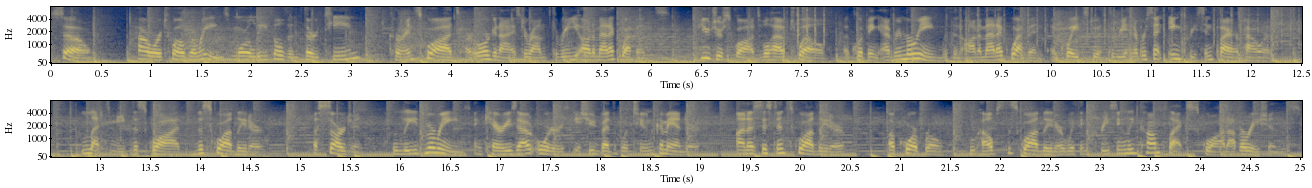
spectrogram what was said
So, how are 12 Marines more lethal than 13? Current squads are organized around three automatic weapons. Future squads will have 12. Equipping every Marine with an automatic weapon equates to a 300% increase in firepower. Let's meet the squad. The squad leader, a sergeant who leads Marines and carries out orders issued by the platoon commander. An assistant squad leader, a corporal who helps the squad leader with increasingly complex squad operations.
